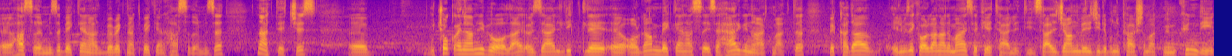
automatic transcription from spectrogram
e, hastalarımızı bekleyen, böbrek nakli bekleyen hastalarımızı nakledeceğiz. E, bu çok önemli bir olay. Özellikle e, organ bekleyen hasta sayısı her gün artmakta ve kadar elimizdeki organlar da maalesef yeterli değil. Sadece canlı vericiyle bunu karşılamak mümkün değil.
